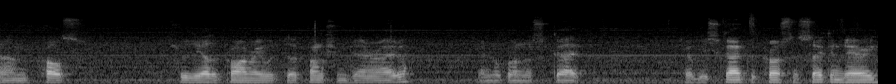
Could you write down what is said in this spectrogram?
um, pulse through the other primary with the function generator and look on the scope. So we scoped across the secondary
